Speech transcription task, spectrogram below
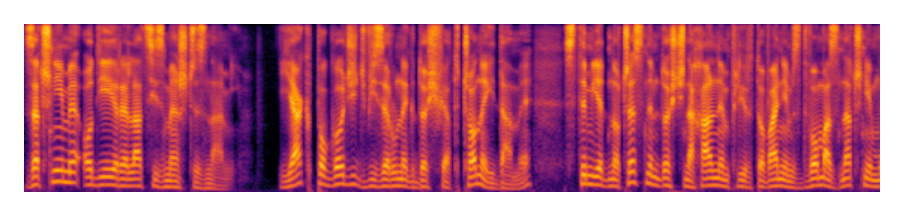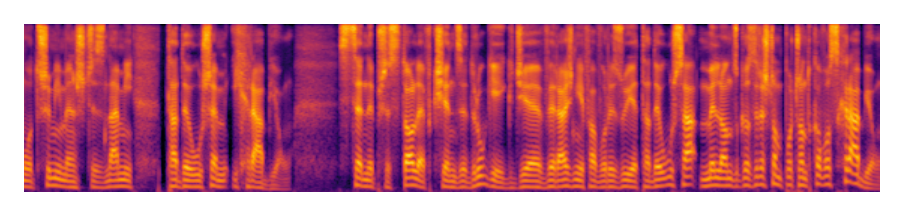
Zacznijmy od jej relacji z mężczyznami. Jak pogodzić wizerunek doświadczonej damy z tym jednoczesnym dość nachalnym flirtowaniem z dwoma znacznie młodszymi mężczyznami, Tadeuszem i hrabią? Sceny przy stole w Księdze drugiej, gdzie wyraźnie faworyzuje Tadeusza, myląc go zresztą początkowo z hrabią.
